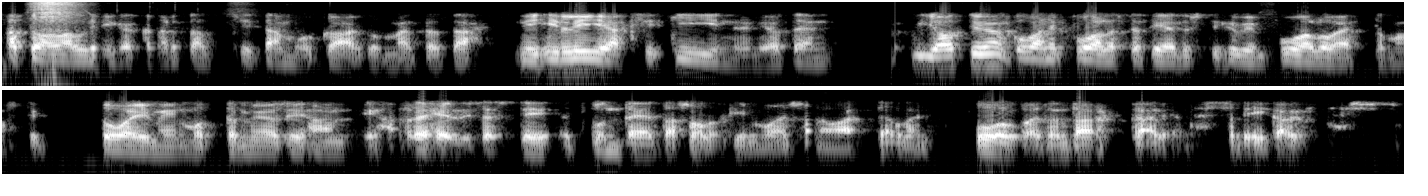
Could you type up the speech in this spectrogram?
katoavan liikakartalta sitä mukaan, kun mä tota, niihin liiaksi kiinnyn, joten jo työnkuvani puolesta tietysti hyvin puolueettomasti toimin, mutta myös ihan, ihan rehellisesti tunteen tasollakin voin sanoa, että olen puolueeton tarkkailija tässä liikayhteisössä.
